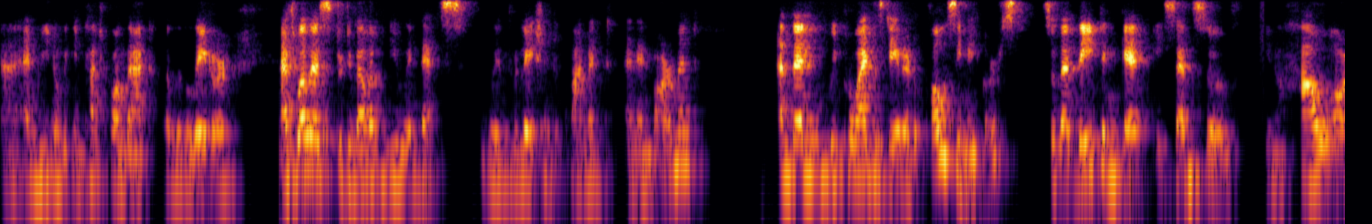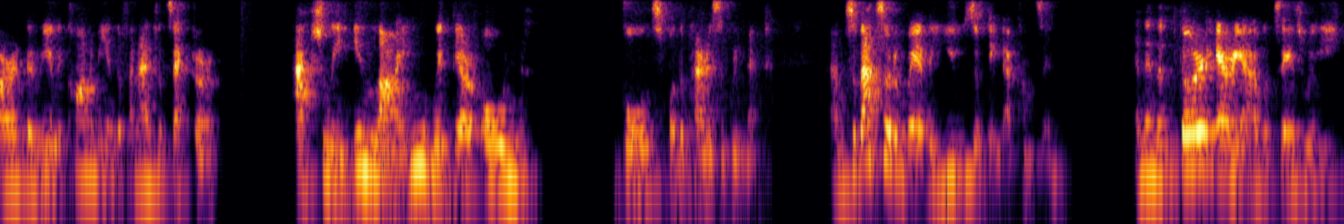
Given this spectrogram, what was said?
and we know we can touch upon that a little later, as well as to develop new index with relation to climate and environment. And then we provide this data to policymakers so that they can get a sense of you know, how are the real economy and the financial sector actually in line with their own goals for the Paris Agreement. Um, so that's sort of where the use of data comes in. And then the third area I would say is really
